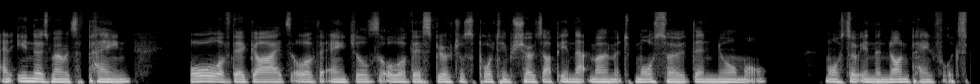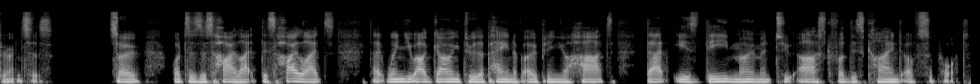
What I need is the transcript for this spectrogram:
and in those moments of pain, all of their guides, all of the angels, all of their spiritual support team shows up in that moment more so than normal, more so in the non painful experiences. So, what does this highlight? This highlights that when you are going through the pain of opening your heart, that is the moment to ask for this kind of support.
